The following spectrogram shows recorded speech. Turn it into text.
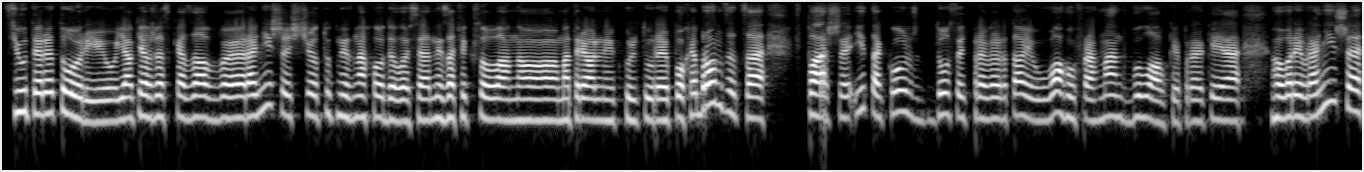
цю територію. Як я вже сказав е, раніше, що тут не знаходилося, не зафіксовано матеріальної культури епохи бронзи. Це вперше, і також досить привертає увагу фрагмент булавки, про який я говорив раніше.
